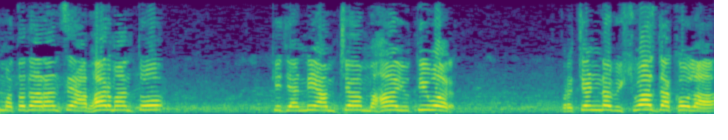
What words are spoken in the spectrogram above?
मतदारांचे आभार मानतो की ज्यांनी आमच्या महायुतीवर प्रचंड विश्वास दाखवला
